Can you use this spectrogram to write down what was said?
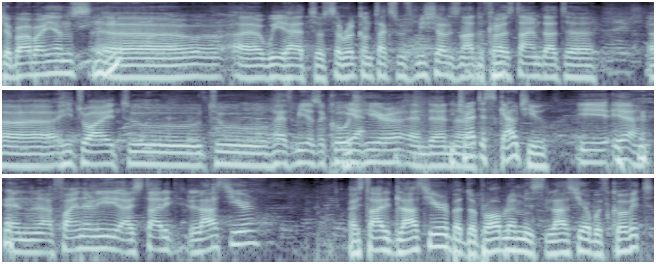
the Barbarians. Mm -hmm. we had several contacts with Michel. It's not the first time that uh, he tried to to have me as a coach yeah. here, and then he tried to scout you. He, yeah, and uh, finally I started last year. I started last year, but the problem is last year with COVID.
